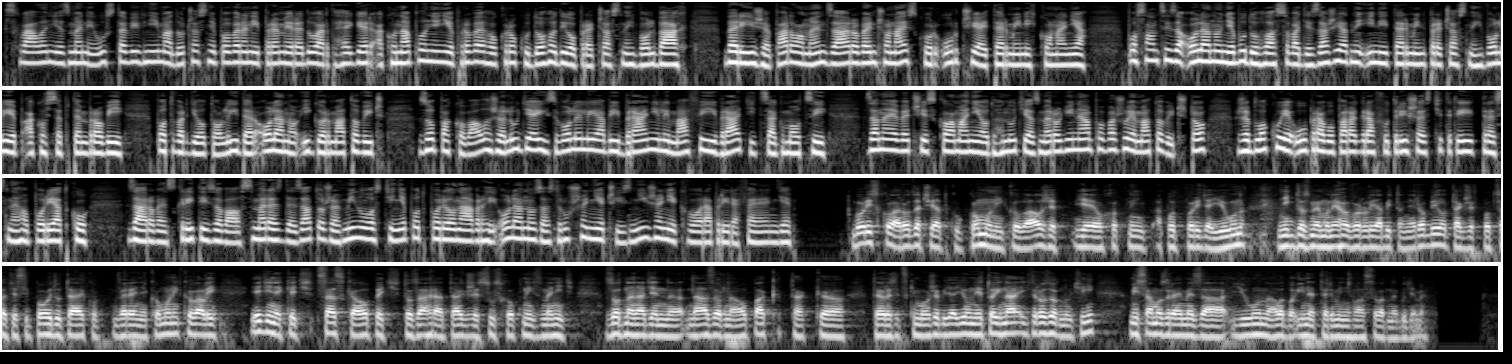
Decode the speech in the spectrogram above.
Schválenie zmeny ústavy vníma dočasne poverený premiér Eduard Heger ako naplnenie prvého kroku dohody o predčasných voľbách. Verí, že parlament zároveň čo najskôr určí aj termín ich konania. Poslanci za Oľano nebudú hlasovať za žiadny iný termín predčasných volieb ako septembrový. Potvrdil to líder Oľano Igor Matovič. Zopakoval, že ľudia ich zvolili, aby bránili mafii vrátiť sa k moci. Za najväčšie sklamanie od hnutia Zmerodina považuje Matovič to, že blokuje úpravu paragrafu 363 trestného poriadku. Zároveň skritizoval Smer SD za to, že v minulosti nepodporil návrhy Oľano za zrušenie či zníženie kvóra pri referende. Boris Kolár od začiatku komunikoval, že je ochotný a podporiť aj jún. Nikto sme mu nehovorili, aby to nerobil, takže v podstate si pôjdu tak, ako verejne komunikovali. Jedine keď Saska opäť to zahrá tak, že sú schopní zmeniť z dna na deň názor naopak, tak e, teoreticky môže byť aj jún. Je to ich na ich rozhodnutí. My samozrejme za jún alebo iné termíny hlasovať nebudeme.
